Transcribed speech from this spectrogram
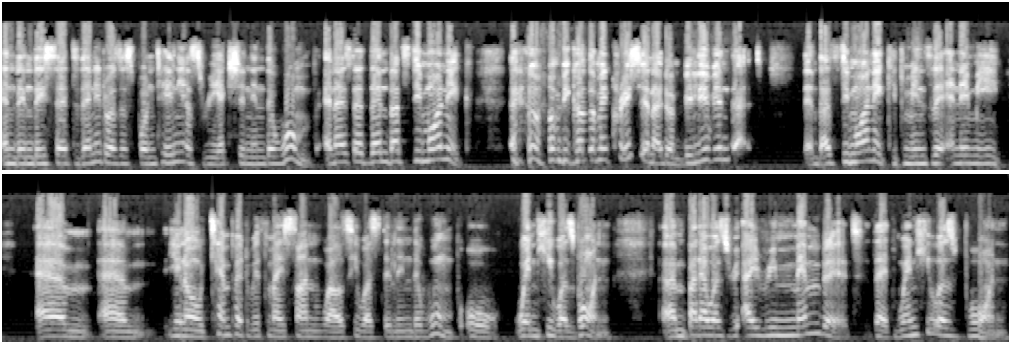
And then they said, then it was a spontaneous reaction in the womb. And I said, then that's demonic because I'm a Christian. I don't believe in that. And that's demonic. It means the enemy, um, um, you know, tempered with my son whilst he was still in the womb or when he was born. Um, but I was, I remembered that when he was born,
